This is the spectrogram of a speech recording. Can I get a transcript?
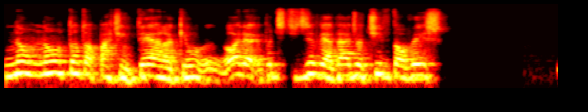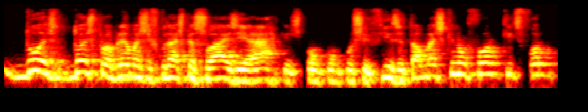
Não, não tanto a parte interna, que, olha, para te dizer a verdade, eu tive talvez dois, dois problemas, dificuldades pessoais hierárquicas com, com, com e tal, mas que não foram, que foram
